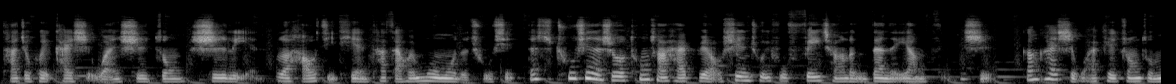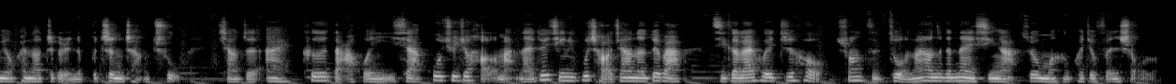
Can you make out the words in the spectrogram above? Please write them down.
他就会开始玩失踪、失联，过了好几天他才会默默的出现。但是出现的时候，通常还表现出一副非常冷淡的样子。是刚开始我还可以装作没有看到这个人的不正常处，想着哎，磕打混一下过去就好了嘛，哪对情侣不吵架呢？对吧？几个来回之后，双子座哪有那个耐心啊？所以我们很快就分手了。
